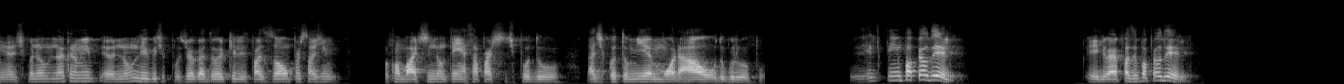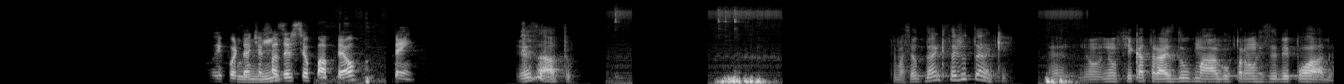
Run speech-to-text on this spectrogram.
eu, tipo, não, não é que eu não, me- eu não ligo, tipo, o jogador que ele faz só um personagem no combate e não tem essa parte, tipo, do, da dicotomia moral do grupo. Ele tem o papel dele. Ele vai fazer o papel dele. O importante Por é mim- fazer seu papel bem. Exato. Se vai ser o tanque, seja o tanque. Né? Não, não fica atrás do mago para não receber porrada.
